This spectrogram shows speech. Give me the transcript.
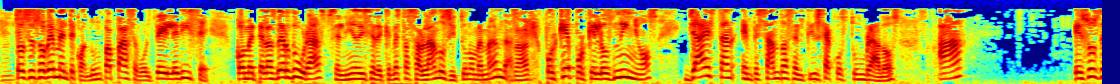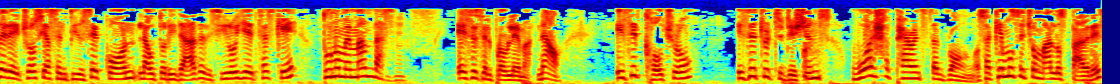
Entonces, obviamente, cuando un papá se voltea y le dice, cómete las verduras, pues el niño dice, ¿de qué me estás hablando si tú no me mandas? Claro. ¿Por qué? Porque los niños ya están empezando a sentirse acostumbrados a esos derechos y a sentirse con la autoridad de decir, oye, ¿sabes qué? Tú no me mandas. Ese es el problema. Now, is it cultural? Is it traditions? What have parents done wrong? O sea, ¿qué hemos hecho mal los padres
